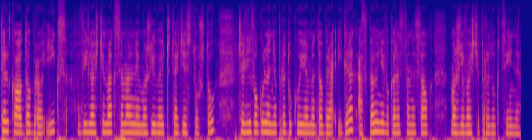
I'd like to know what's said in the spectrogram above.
tylko dobro X w ilości maksymalnej możliwej 40 sztuk, czyli w ogóle nie produkujemy dobra Y, a w pełni wykorzystane są możliwości produkcyjne.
